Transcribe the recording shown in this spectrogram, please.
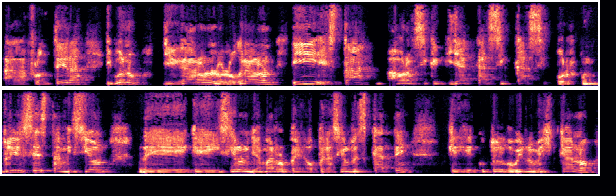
a la frontera. Y bueno, llegaron, lo lograron y está ahora sí que ya casi, casi por cumplirse esta misión de que hicieron llamar Operación Rescate, que ejecutó el gobierno mexicano.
